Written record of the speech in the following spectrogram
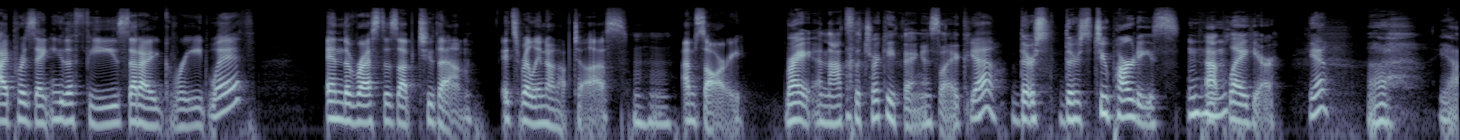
I present you the fees that I agreed with, and the rest is up to them. It's really not up to us. hmm I'm sorry. Right. And that's the tricky thing is like, Yeah. there's there's two parties at Mhm. play here. Yeah. Ugh, yeah.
